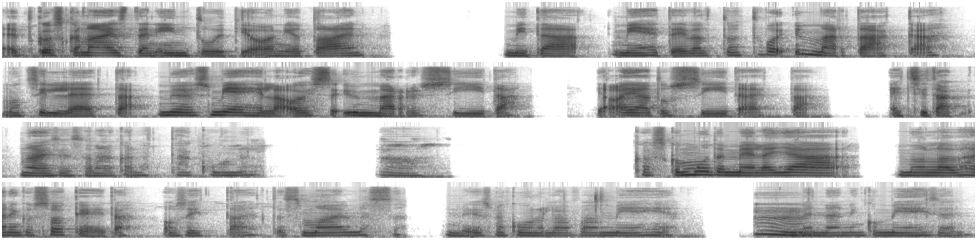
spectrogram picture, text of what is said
Et koska naisten intuitio on jotain, mitä miehet ei välttämättä voi ymmärtääkään, mutta sille, että myös miehillä olisi se ymmärrys siitä ja ajatus siitä, että, että sitä naisen sanaa kannattaa kuunnella. Joo. Koska muuten meillä jää, me ollaan vähän niin kuin sokeita osittain tässä maailmassa, jos me kuunnellaan vain miehiä. Mm. Mennään niin kuin miehisen,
